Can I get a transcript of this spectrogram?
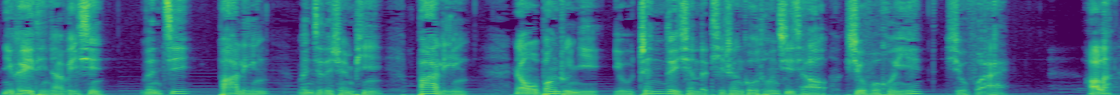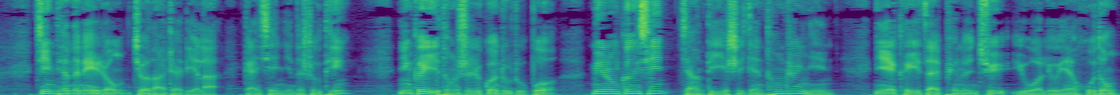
你可以添加微信文姬八零，文姬的全拼八零，让我帮助你有针对性的提升沟通技巧，修复婚姻，修复爱。好了，今天的内容就到这里了，感谢您的收听。您可以同时关注主播，内容更新将第一时间通知您。您也可以在评论区与我留言互动，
